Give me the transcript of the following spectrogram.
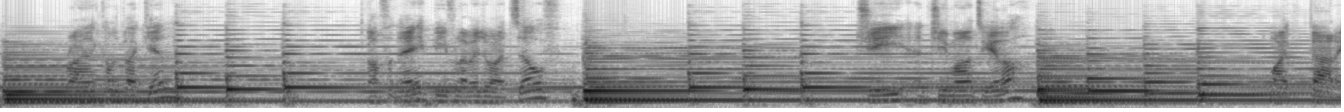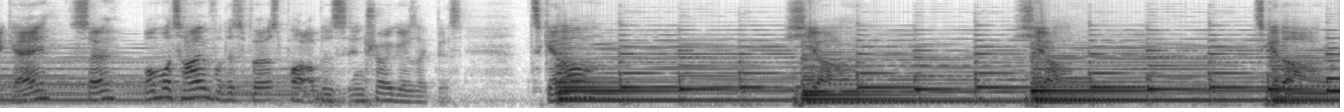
right hand comes back in. After the A, B flat major by itself, G and G minor together. Like that, okay? So, one more time for this first part of this intro goes like this. Together, here, here, together.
